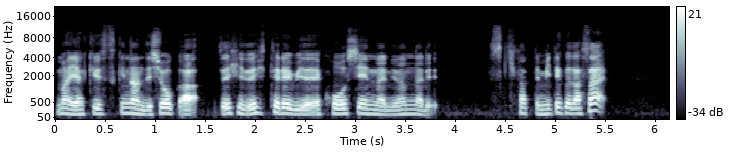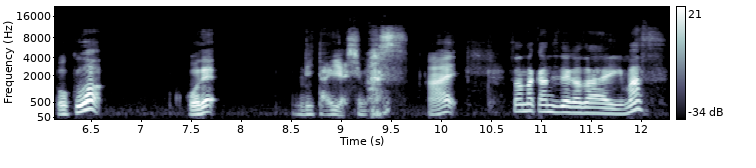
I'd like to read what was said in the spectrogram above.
まあ野球好きなんでしょうかぜひぜひテレビで甲子園なりなんなり好き勝手見てください。僕は、ここで、リタイアします。はい。そんな感じでございます。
